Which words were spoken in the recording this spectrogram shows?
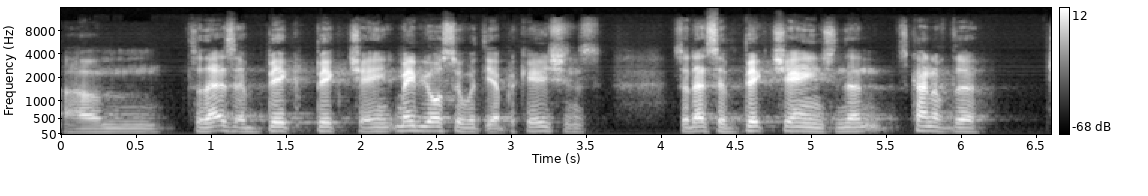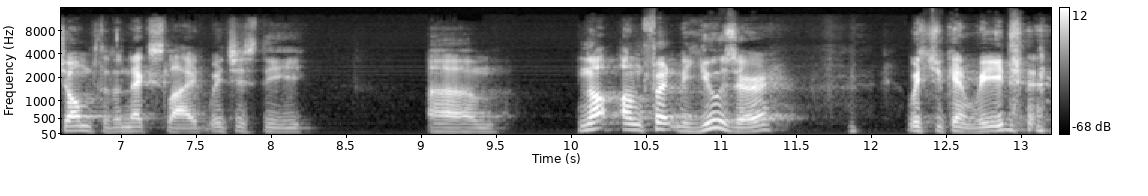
Um, so that is a big, big change. Maybe also with the applications. So that's a big change. And then it's kind of the jump to the next slide, which is the um, not unfriendly user, which you can read,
